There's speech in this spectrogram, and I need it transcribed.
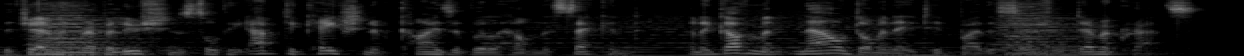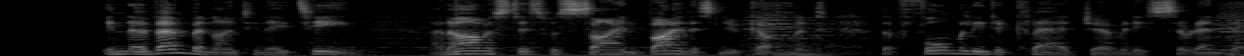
the German Revolution saw the abdication of Kaiser Wilhelm II and a government now dominated by the Social Democrats. In November 1918, an armistice was signed by this new government that formally declared Germany's surrender.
